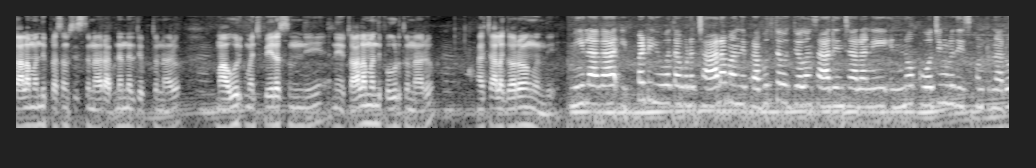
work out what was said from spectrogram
చాలా మంది ప్రశంసిస్తున్నారు అభినందనలు చెప్తున్నారు. మా ఊరికి మంచి పేరు వస్తుంది అని చాలా మంది పొగుడుతున్నారు నాకు చాలా గౌరవంగా ఉంది. మీలాగా ఇప్పటి యువత కూడా చాలా మంది ప్రభుత్వ ఉద్యోగం సాధించాలని ఎన్నో కోచింగ్లు తీసుకుంటున్నారు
